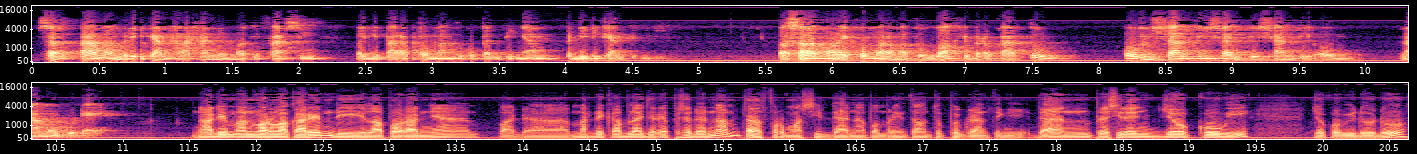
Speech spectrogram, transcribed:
serta memberikan arahan dan motivasi bagi para pemangku kepentingan pendidikan tinggi. Wassalamualaikum warahmatullahi wabarakatuh. Om Shanti Shanti Shanti Om. Namo Buddhaya. Nadim Anwar Makarim di laporannya pada Merdeka Belajar episode 6 transformasi dana pemerintah untuk perguruan tinggi dan Presiden Jokowi Joko Widodo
